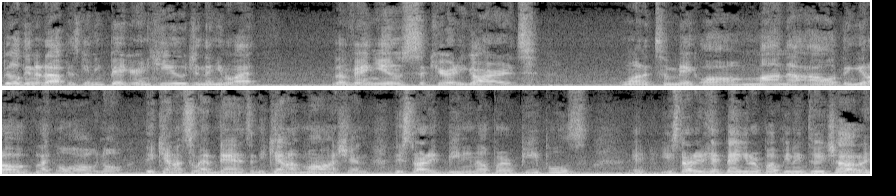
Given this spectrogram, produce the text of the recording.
building it up, it's getting bigger and huge, and then you know what? The venue's security guards wanted to make all mana out and get all like, oh no, they cannot slam dance and they cannot mosh, and they started beating up our peoples. And you started headbanging or bumping into each other.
